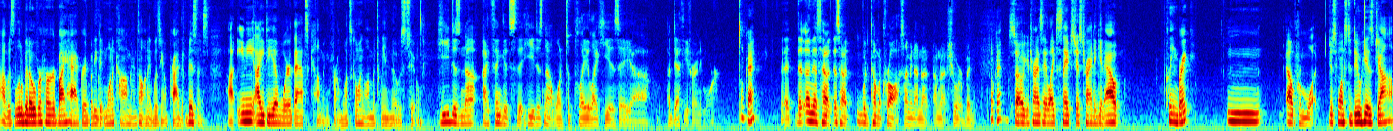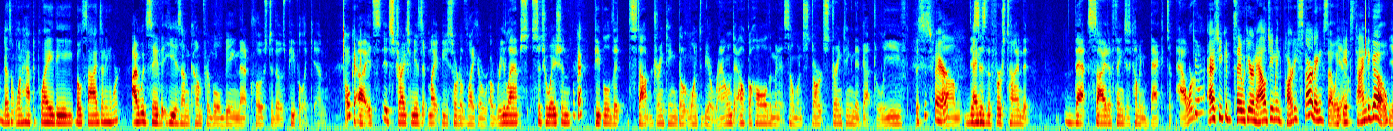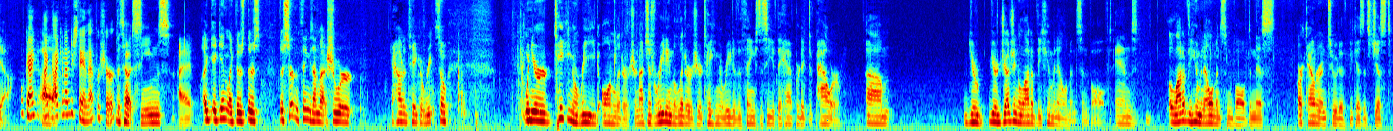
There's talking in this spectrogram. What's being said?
Uh, was a little bit overheard by Hagrid, but he didn't want to comment on it. It was, you know, private business. Uh, any idea where that's coming from? What's going on between those two? He does not. I think it's that he does not want to play like he is a uh, a Death Eater anymore. Okay. Uh, and that's how that's how it would come across. I mean, I'm not I'm not sure, but Okay. So you're trying to say like Snape's just trying to get out, clean break, out from what? Just wants to do his job, doesn't want to have to play the both sides anymore. I would say that he is uncomfortable being that close to those people again. Okay. Uh, it's it strikes me as it might be sort of like a, a relapse situation. Okay. People that stop drinking don't want to be around alcohol. The minute someone starts drinking, they've got to leave. this is fair. Um, this And- is the first time that that side of things is coming back to power. Yeah, as you could say with your analogy, I mean, the party's starting, so it, Yeah. it's time to go. Yeah. Okay, I, I can understand that for sure. that's how it seems. I again like there's there's there's certain things I'm not sure how to take a read. So when you're taking a read on literature, not just reading the literature, taking a read of the things to see if they have predictive power. Um, you're you're judging a lot of the human elements involved, and a lot of the human elements involved in this are counterintuitive because it's just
